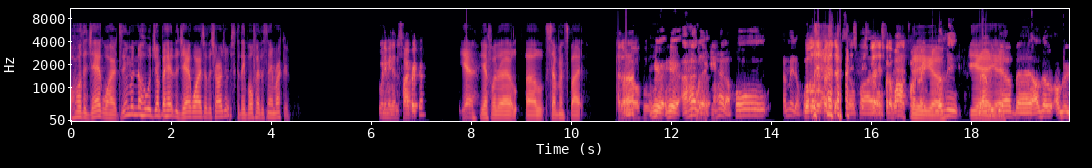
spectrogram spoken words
oh the Jaguars. Does anyone know who will jump ahead, the Jaguars or the Chargers? Because they both have the same record. What do you mean in the tiebreaker? Yeah, yeah, for the uh, seventh spot. I don't Uh, know who. Here, here. I had a, I had a whole. I made a whole Well, it's for the, Excel it's, it's, for, file. it's for the wild card, There right? you go. Let me Yeah, let me yeah. get back. I'll go. I'll go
